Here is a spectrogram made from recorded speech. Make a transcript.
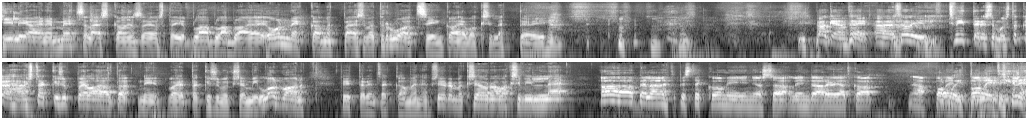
hiljainen metsäläiskansa, josta jo bla bla bla, ja onnekkaimmat pääsevät Ruotsiin kaivoksille töihin. Okei, okay, mutta hei, äh, se oli Twitterissä, muistakaa hashtag kysy pelaajalta, niin voi heittää kysymyksiä milloin vaan. Twitterin tsekkaa menee. Siirrymme seuraavaksi Ville. Ah, Pelaajalehti.comiin, jossa Lindario jatkaa ah, poli- Poliittinen.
